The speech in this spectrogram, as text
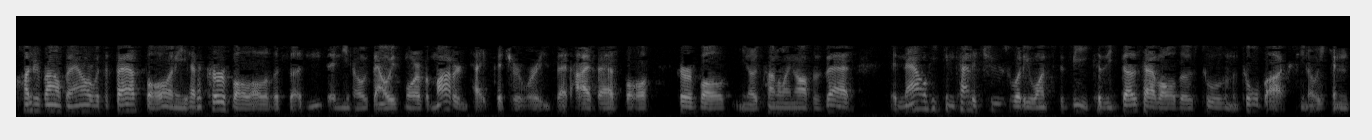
100 miles an hour with the fastball, and he had a curveball all of a sudden. And you know, now he's more of a modern type pitcher where he's that high fastball, curveball, you know, tunneling off of that. And now he can kind of choose what he wants to be because he does have all those tools in the toolbox. You know, he can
